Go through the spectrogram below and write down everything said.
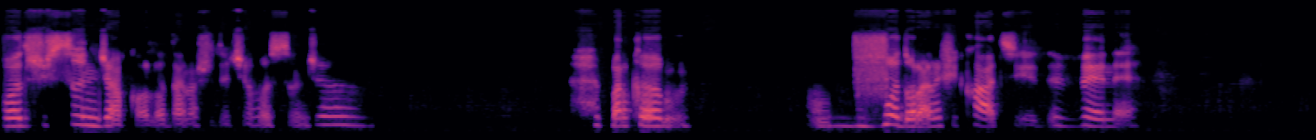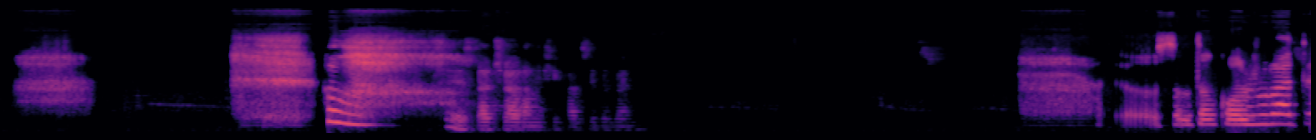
Văd și sânge acolo, dar nu știu de ce văd sânge. Parcă văd o ramificație de vene. Uh. Ce este acea ramificație de ven? Sunt înconjurate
